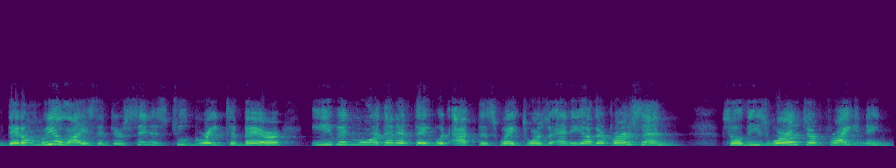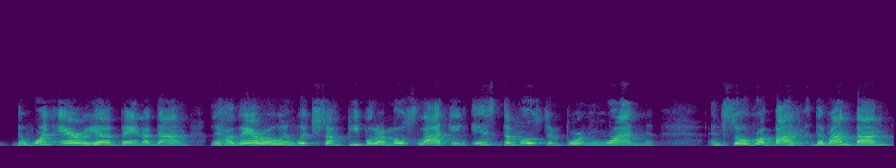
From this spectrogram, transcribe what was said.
they don't realize that their sin is too great to bear, even more than if they would act this way towards any other person. So these words are frightening. The one area of Ben Adam Lehavero in which some people are most lacking is the most important one. And so Rabban, the Rambam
